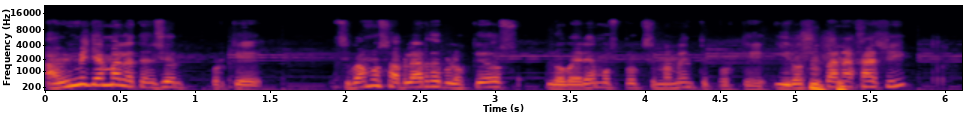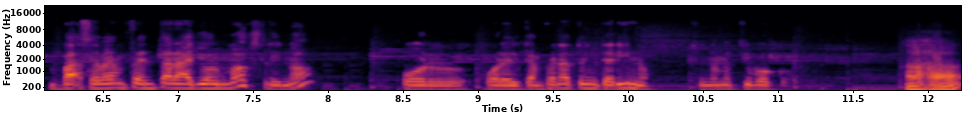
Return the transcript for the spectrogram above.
A mí me llama la atención porque si vamos a hablar de bloqueos, lo veremos próximamente porque Hiroshi Tanahashi va, se va a enfrentar a John Moxley, ¿no? Por, por el campeonato interino, si no me equivoco. Ajá.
